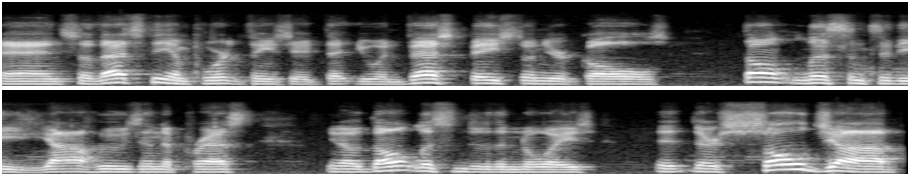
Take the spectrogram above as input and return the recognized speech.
And so that's the important thing that you invest based on your goals. Don't listen to these yahoos in the press. You know, don't listen to the noise. Their sole job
